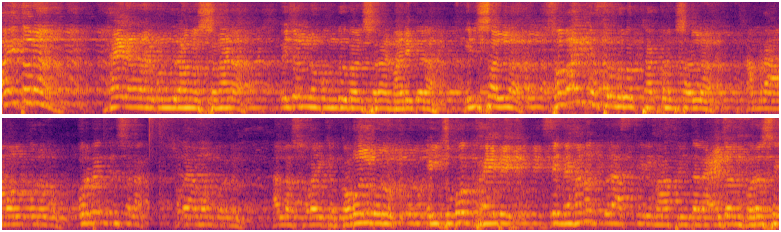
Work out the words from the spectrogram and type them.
পাইতো না। হ্যাঁ আমার বন্ধুরা, আমার সোনারা এই জন্য বন্ধুগণ, সোনার মালিকেরা, ইনশাল্লাহ সবাই কাছে অনুরোধ থাকবে, ইনশাল্লাহ। আমরা আমল করব। করবেন তো ইনশাল্লাহ সবাই আমল করবেন। আল্লাহ সবাইকে কবল করুক। এই যুবক ভাইদের যে মেহনত করে আজকের মাহফিল তারা আয়োজন করেছে,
